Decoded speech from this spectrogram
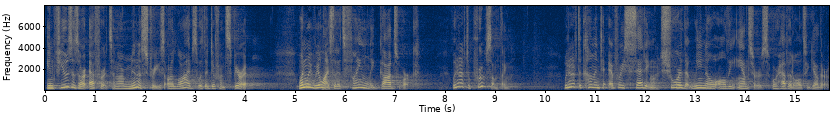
infuses our efforts and our ministries, our lives with a different spirit. When we realize that it's finally God's work, we don't have to prove something. We don't have to come into every setting sure that we know all the answers or have it all together.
